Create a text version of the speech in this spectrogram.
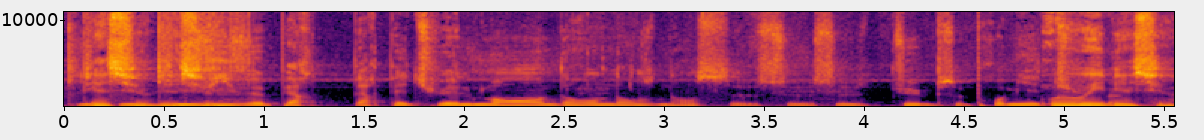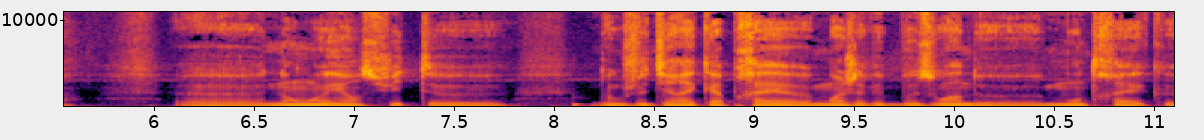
qui, Bien qui- sûr, bien qui sûr. vivent per- perpétuellement dans, dans, dans ce, ce- ce tube, ce premier tube. Oui, oui, bien sûr. Euh, non, et ensuite, euh, donc je dirais qu'après, euh, moi j'avais besoin de montrer que.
